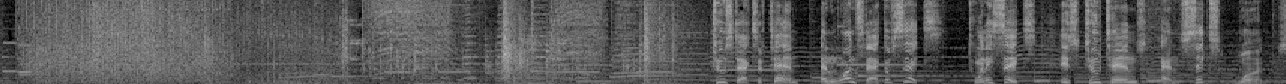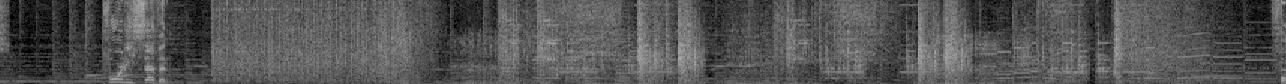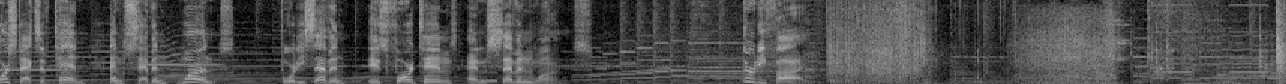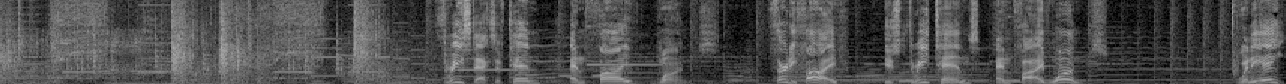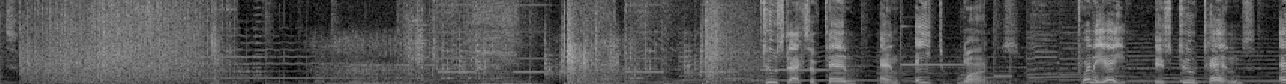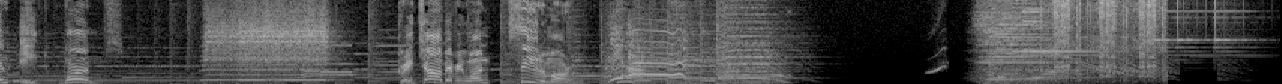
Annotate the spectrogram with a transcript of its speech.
Two stacks of 10 and one stack of 6. 26 is two tens and six ones. 47. Four stacks of 10 and seven ones. 47 is four tens and seven ones. 35. Three stacks of 10 and five ones. 35 is three tens and five ones. 28. Two stacks of 10 and eight ones. 28 is two tens and eight ones. Great job, everyone. See you tomorrow. Yeehaw!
